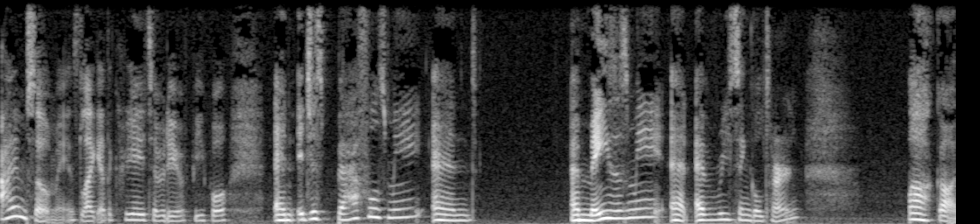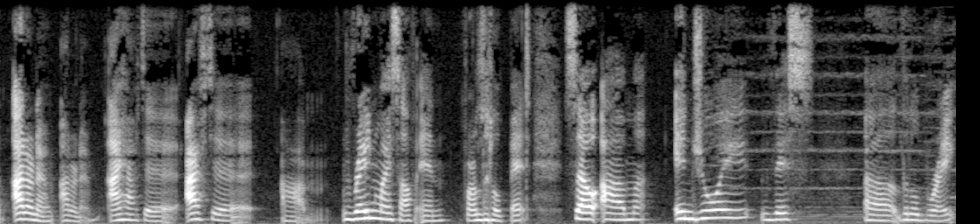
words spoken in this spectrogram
I'm so amazed, like at the creativity of people, and it just baffles me and amazes me at every single turn. Oh God, I don't know. I don't know. I have to. I have to um, rein myself in for a little bit. So um, enjoy this uh, little break.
